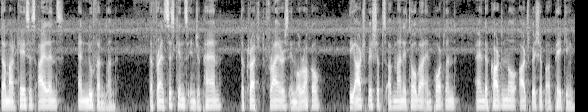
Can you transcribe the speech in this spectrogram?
the Marquesas Islands, and Newfoundland, the Franciscans in Japan, the Crutched Friars in Morocco, the Archbishops of Manitoba and Portland, and the Cardinal Archbishop of Peking.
